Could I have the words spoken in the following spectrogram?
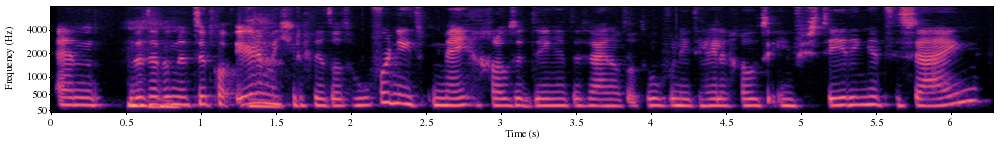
En dat heb ik mhm. natuurlijk al eerder met je gedeeld. Dat hoeven niet mega grote dingen te zijn of dat hoeven niet hele grote investeringen te zijn.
